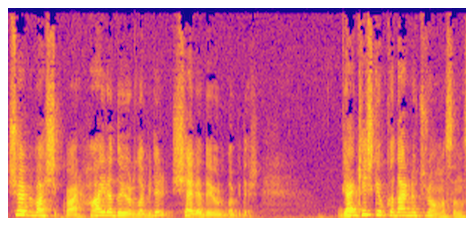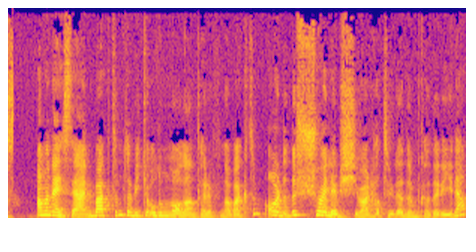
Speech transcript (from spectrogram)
Şöyle bir başlık var. Hayra da yorulabilir, şerre de yorulabilir. Yani keşke bu kadar nötr olmasanız. Ama neyse yani baktım tabii ki olumlu olan tarafına baktım. Orada da şöyle bir şey var hatırladığım kadarıyla.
